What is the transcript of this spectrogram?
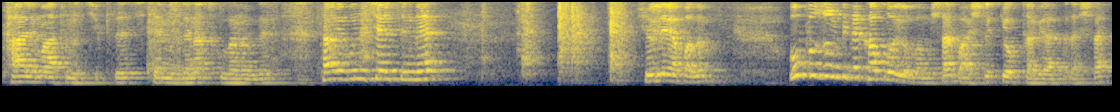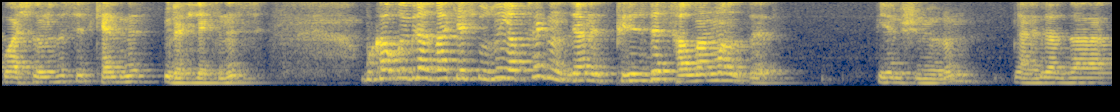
talimatımız çıktı. Sitemizde nasıl kullanabiliriz. Tabi bunun içerisinde şöyle yapalım. Upuzun bir de kablo yollamışlar. Başlık yok tabi arkadaşlar. Başlığınızı siz kendiniz üreteceksiniz. Bu kabloyu biraz daha keşke uzun yapsaydınız. Yani prizde sallanmazdı diye düşünüyorum. Yani biraz daha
